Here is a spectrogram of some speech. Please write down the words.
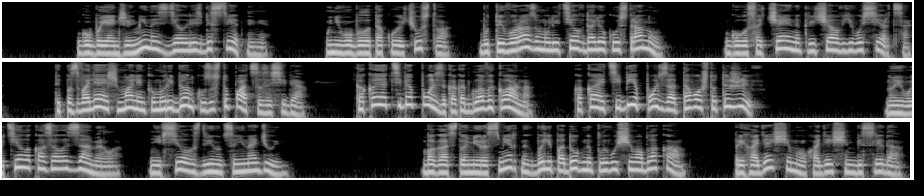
Губы Янь сделались бесцветными. У него было такое чувство, будто его разум улетел в далекую страну. Голос отчаянно кричал в его сердце. «Ты позволяешь маленькому ребенку заступаться за себя!» Какая от тебя польза, как от главы клана? Какая тебе польза от того, что ты жив? Но его тело, казалось, замерло, не в силах сдвинуться ни на дюйм. Богатства мира смертных были подобны плывущим облакам, приходящим и уходящим без следа.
